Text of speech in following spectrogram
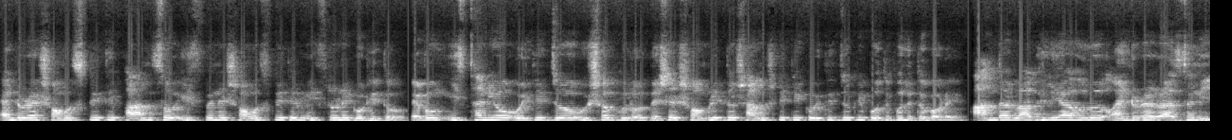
অ্যান্ডোরার সংস্কৃতি ফ্রান্স ও স্পেনের সংস্কৃতির মিশ্রণে গঠিত এবং স্থানীয় ঐতিহ্য উৎসবগুলো দেশের সমৃদ্ধ সাংস্কৃতিক ঐতিহ্যকে প্রতিফলিত করে। আন্দার লাভেলিয়া হলো অ্যান্ডোরার রাজধানী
